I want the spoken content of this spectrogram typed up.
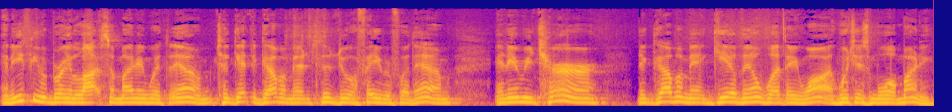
and these people bring lots of money with them to get the government to do a favor for them, and in return, the government give them what they want, which is more money.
